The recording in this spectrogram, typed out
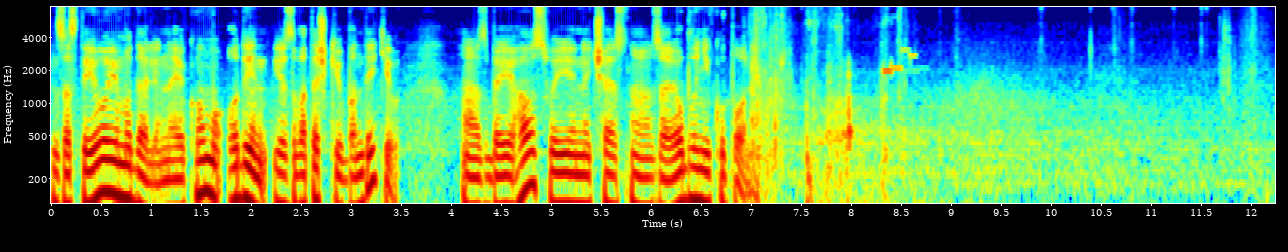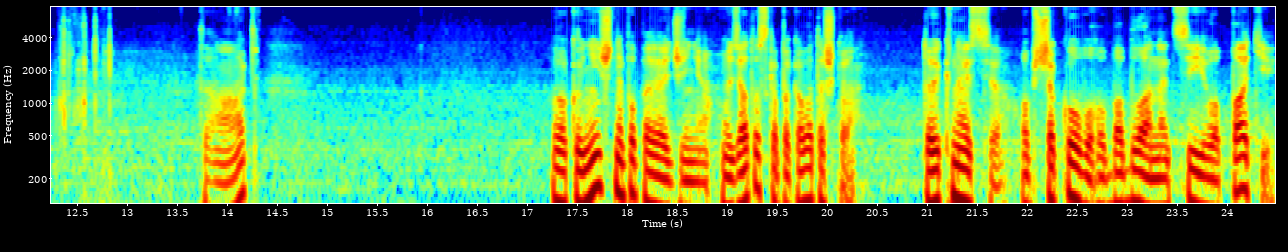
за стилової моделі, на якому один із ватажків бандитів зберігав свої нечесно зароблені купони. Так. Лаконічне попередження. Узято з КПК ватажка. Торкнешся общакового бабла на цій лопаті,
